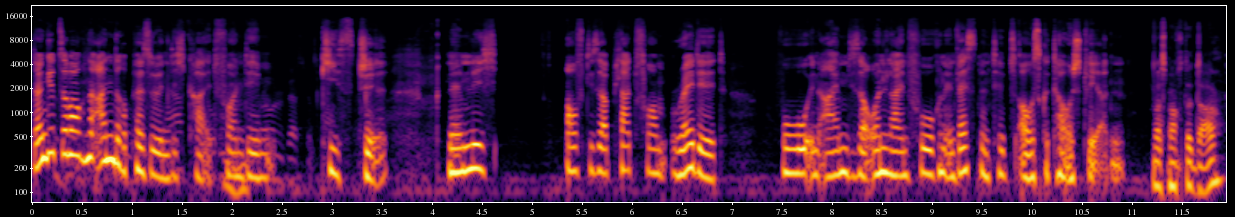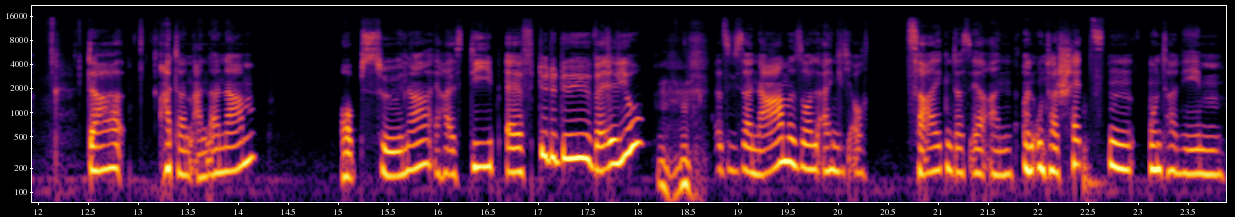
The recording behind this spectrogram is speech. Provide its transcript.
Dann gibt's aber auch eine andere Persönlichkeit von dem Keith Gill, nämlich auf dieser Plattform Reddit, wo in einem dieser Online-Foren Investment-Tipps ausgetauscht werden. Was macht er da? Da hat er einen anderen Namen, obszöner. Er heißt Deep F Dü -dü -dü Value. Also dieser Name soll eigentlich auch zeigen, dass er an, an unterschätzten Unternehmen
